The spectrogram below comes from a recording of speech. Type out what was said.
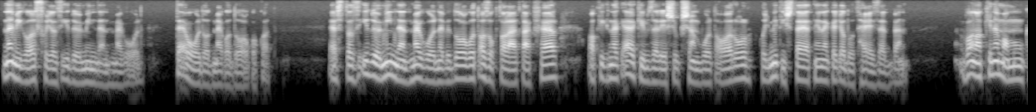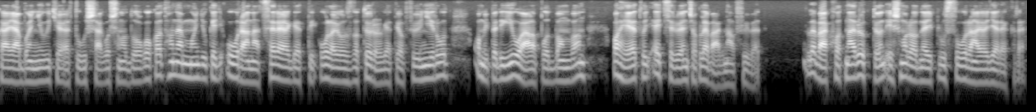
Nem igaz, hogy az idő mindent megold. Te oldod meg a dolgokat. Ezt az idő mindent megold nevű dolgot azok találták fel, akiknek elképzelésük sem volt arról, hogy mit is tehetnének egy adott helyzetben. Van, aki nem a munkájában nyújtja el túlságosan a dolgokat, hanem mondjuk egy órán át szerelgeti, olajozza, törölgeti a főnyírót, ami pedig jó állapotban van, ahelyett, hogy egyszerűen csak levágná a füvet. Levághatná rögtön, és maradna egy plusz órája a gyerekre.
